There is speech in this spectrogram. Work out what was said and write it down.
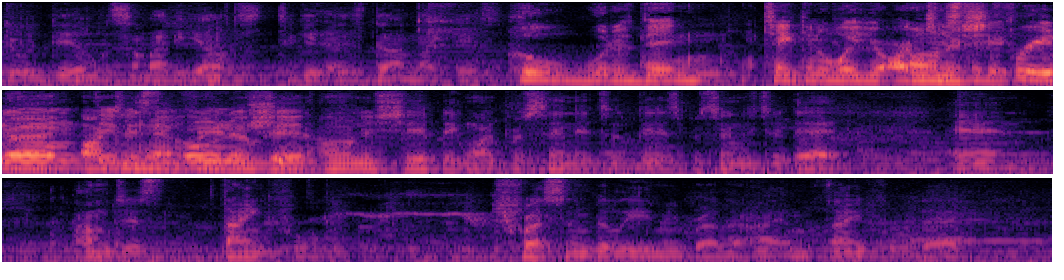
do a deal with somebody else to get this done like this. Who would have then taken away your artistic freedom? right. Artistic have freedom, ownership. then ownership. They want percentage of this, percentage of that, and I'm just thankful. Trust and believe me, brother. I am thankful that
